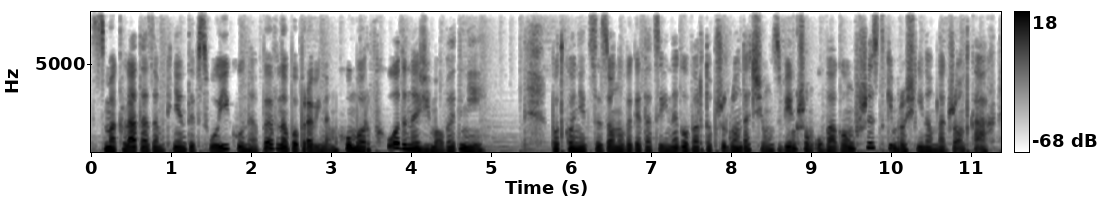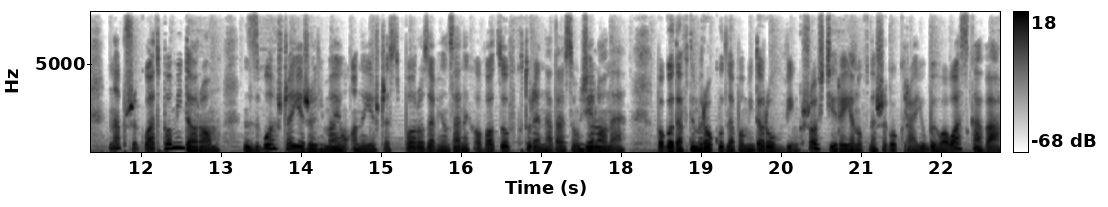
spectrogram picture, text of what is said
Smak lata zamknięty w słoiku na pewno poprawi nam humor w chłodne zimowe dni. Pod koniec sezonu wegetacyjnego warto przyglądać się z większą uwagą wszystkim roślinom na grządkach, na przykład pomidorom, zwłaszcza jeżeli mają one jeszcze sporo zawiązanych owoców, które nadal są zielone. Pogoda w tym roku dla pomidorów w większości rejonów naszego kraju była łaskawa,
